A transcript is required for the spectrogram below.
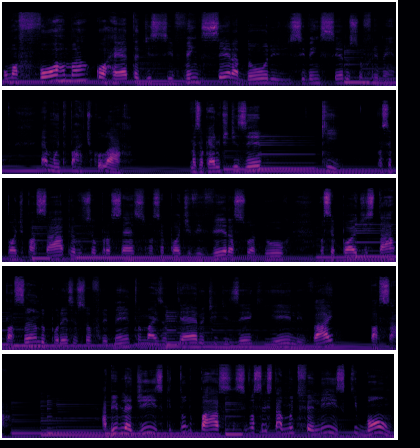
uma forma correta de se vencer a dor e de se vencer o sofrimento. É muito particular. Mas eu quero te dizer que você pode passar pelo seu processo, você pode viver a sua dor, você pode estar passando por esse sofrimento, mas eu quero te dizer que ele vai passar. A Bíblia diz que tudo passa. Se você está muito feliz, que bom,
